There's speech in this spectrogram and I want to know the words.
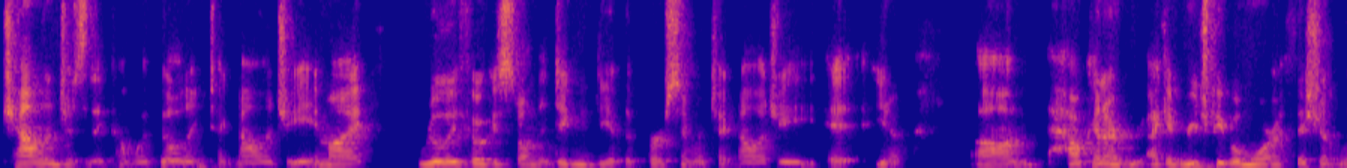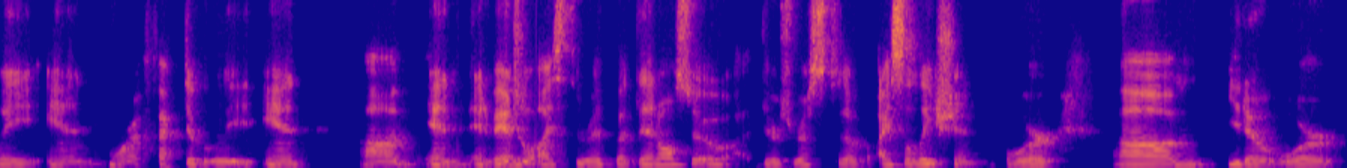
challenges that come with building technology. Am I really focused on the dignity of the person with technology? It, you know, um, how can I I can reach people more efficiently and more effectively and um, and, and evangelize through it, but then also there's risks of isolation or um, you know or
